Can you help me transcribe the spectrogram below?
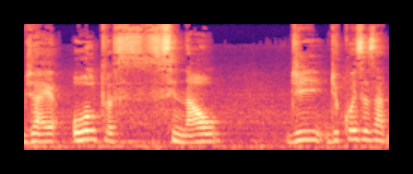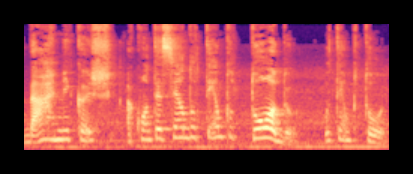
já é outro sinal de, de coisas adármicas acontecendo o tempo todo, o tempo todo.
